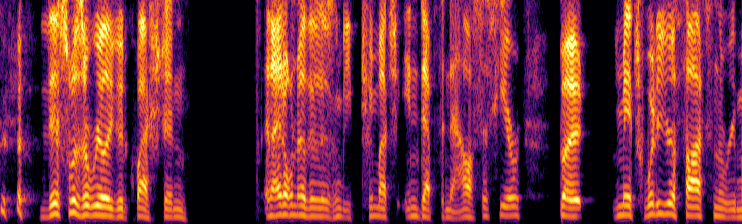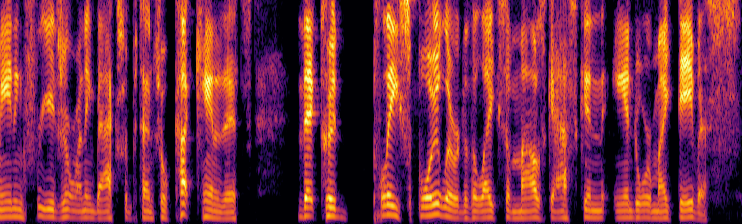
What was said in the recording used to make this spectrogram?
this was a really good question. And I don't know that there's going to be too much in depth analysis here. But Mitch, what are your thoughts on the remaining free agent running backs or potential cut candidates that could play spoiler to the likes of Myles Gaskin and or Mike Davis?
